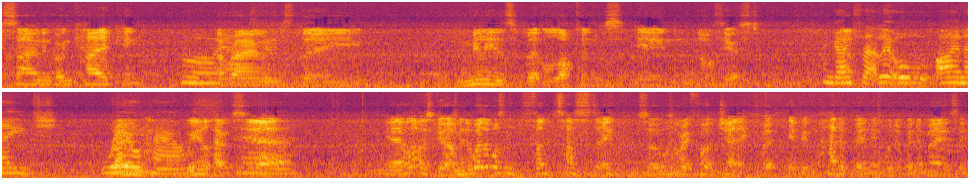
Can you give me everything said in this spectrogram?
Sound and going kayaking Oh, yeah, around the millions of little lochans in North good. And going to that little Iron Age wheelhouse. Wheelhouse, yeah. Yeah, well, that was good. I mean, the weather wasn't fantastic, so it wasn't very photogenic, but if it had have been, it would have been amazing.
